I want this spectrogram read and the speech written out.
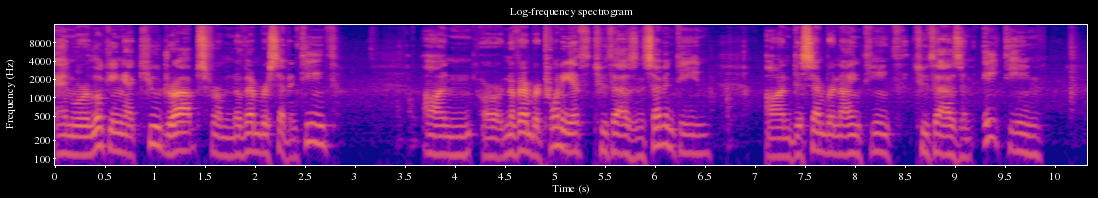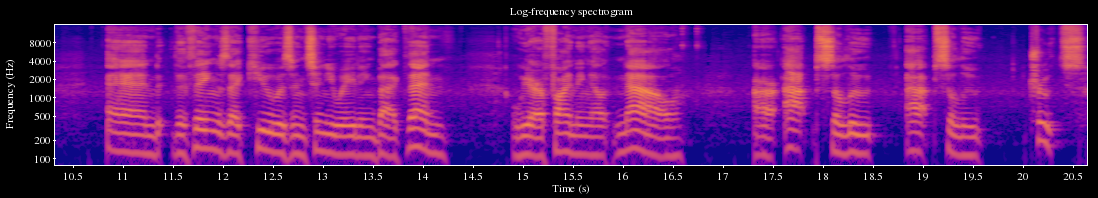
and we're looking at Q drops from November 17th on or November 20th, 2017 on December 19th, 2018 and the things that Q was insinuating back then we are finding out now are absolute, absolute truths.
